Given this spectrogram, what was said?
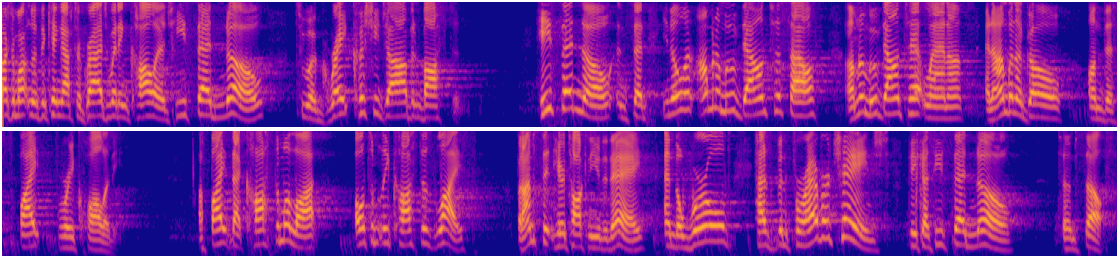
Dr. Martin Luther King, after graduating college, he said no to a great cushy job in Boston. He said no and said, you know what, I'm gonna move down to South, I'm gonna move down to Atlanta, and I'm gonna go on this fight for equality. A fight that cost him a lot, ultimately cost his life. But I'm sitting here talking to you today, and the world has been forever changed because he said no to himself.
